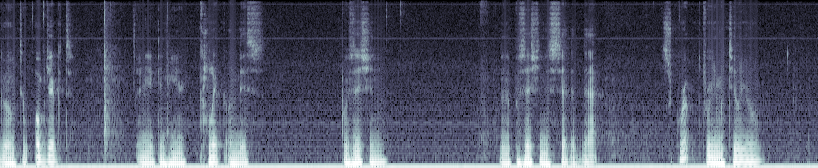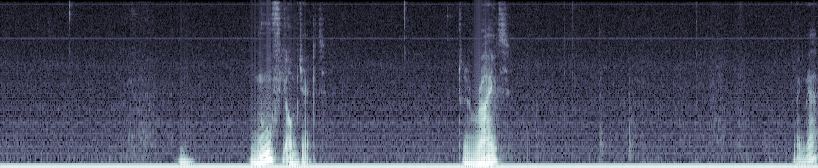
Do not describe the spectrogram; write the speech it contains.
go to object and you can here click on this position. Then the position is set at that. Scrub through your material. Move your object to the right like that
